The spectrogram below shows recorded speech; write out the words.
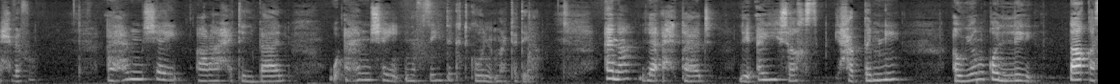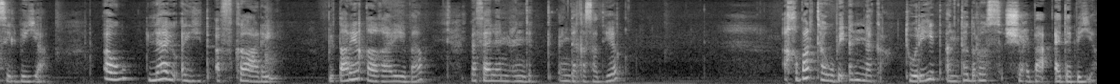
احذفه. أهم شيء راحة البال وأهم شيء نفسيتك تكون معتدلة. أنا لا أحتاج لأي شخص يحطمني أو ينقل لي طاقة سلبية أو لا يؤيد أفكاري بطريقة غريبة. مثلا عندك عندك صديق أخبرته بأنك تريد أن تدرس شعبة أدبية.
